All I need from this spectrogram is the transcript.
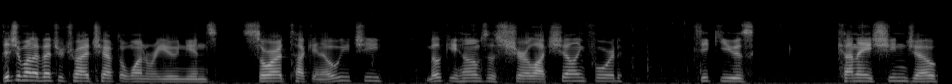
Digimon Adventure Tri Chapter 1 Reunions, Sora Takenouchi, Milky Holmes' Sherlock Shellingford, TQ's Kane Shinjo,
